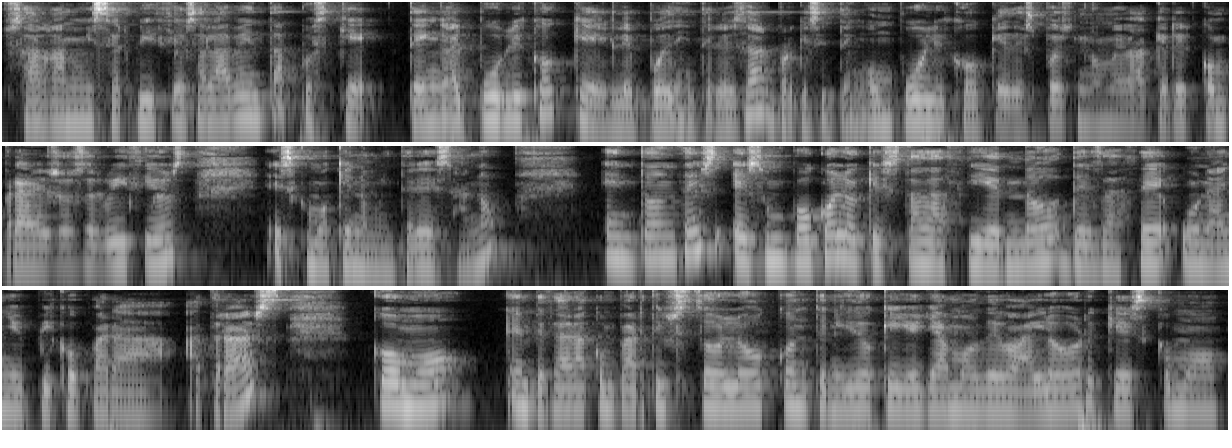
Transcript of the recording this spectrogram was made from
salgan mis servicios a la venta, pues que tenga el público que le puede interesar, porque si tengo un público que después no me va a querer comprar esos servicios, es como que no me interesa, ¿no? Entonces es un poco lo que he estado haciendo desde hace un año y pico para atrás, como empezar a compartir solo contenido que yo llamo de valor, que es como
